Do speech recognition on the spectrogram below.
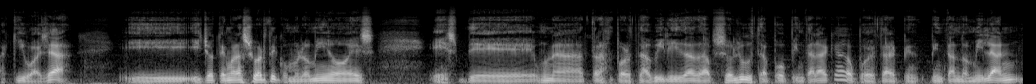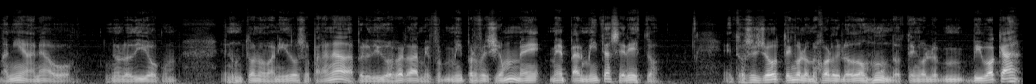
aquí o allá. Y, yo tengo la suerte, como lo mío es, es de una transportabilidad absoluta, puedo pintar acá o puedo estar pintando Milán mañana, o no lo digo en un tono vanidoso para nada, pero digo, es verdad, mi, mi profesión me, me, permite hacer esto. Entonces yo tengo lo mejor de los dos mundos, tengo vivo acá,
